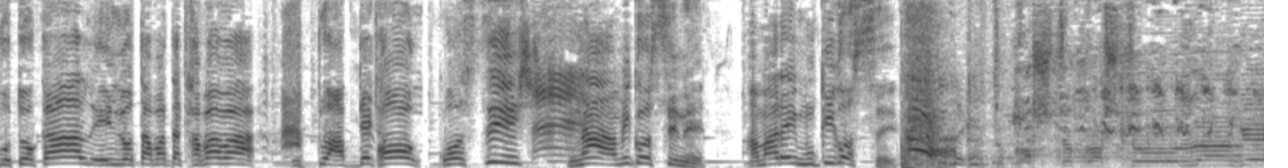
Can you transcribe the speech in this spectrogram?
কতকাল এই লতা পাতা ঠাপাবা? একটু আপডেট হও। করছিস? না আমি করছি না। আমার এই মুখই করছে। কষ্ট কষ্ট লাগে।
